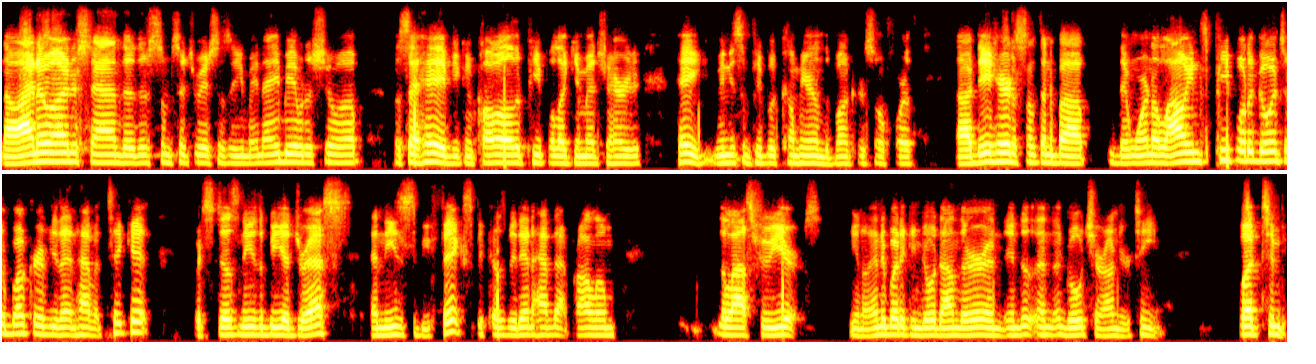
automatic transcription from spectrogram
Now, I know I understand that there's some situations that you may not be able to show up, but say, hey, if you can call other people, like you mentioned, Harry, hey, we need some people to come here in the bunker and so forth. Uh, I did hear something about they weren't allowing people to go into a bunker if you didn't have a ticket, which does need to be addressed and needs to be fixed because we didn't have that problem the last few years. You know, anybody can go down there and and, and go cheer on your team. But to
